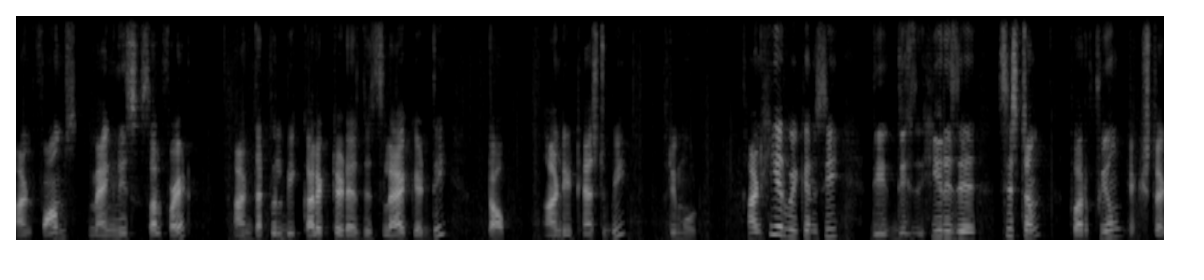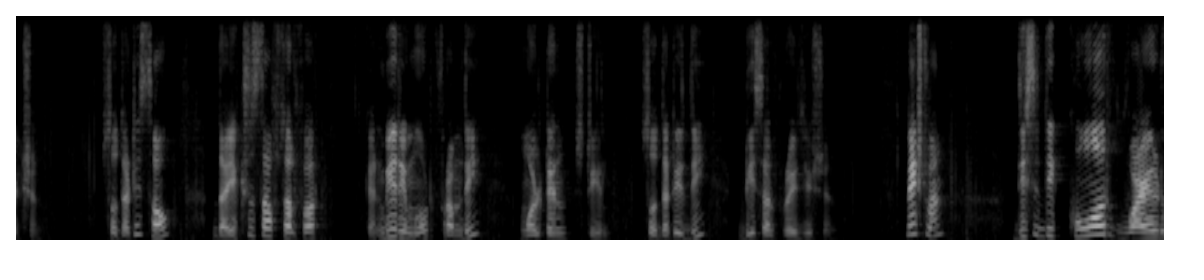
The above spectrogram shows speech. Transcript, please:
and forms manganese sulphide and that will be collected as the slag at the top and it has to be removed. And here we can see the, this here is a system for fume extraction. So that is how the excess of sulfur can be removed from the molten steel. So that is the desulfurization. Next one this is the core wired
